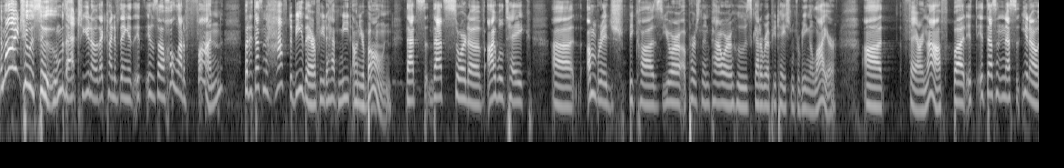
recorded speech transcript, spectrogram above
am I to assume that, you know, that kind of thing. It, was a whole lot of fun, but it doesn't have to be there for you to have meat on your bone. That's, that's sort of, I will take uh, umbrage because you're a person in power who's got a reputation for being a liar. Uh, fair enough, but it, it doesn't necessarily, you know,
